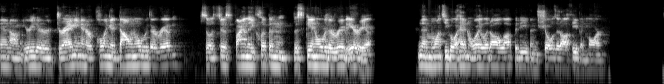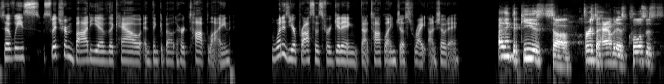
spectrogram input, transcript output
and um, you're either dragging it or pulling it down over the rib so it's just finally clipping the skin over the rib area. And then once you go ahead and oil it all up, it even shows it off even more. So if we s- switch from body of the cow and think about her top line, what is your process for getting that top line just right on show day? I think the key is uh, first to have it as close as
